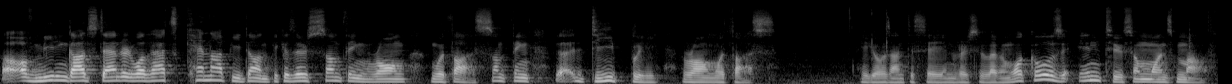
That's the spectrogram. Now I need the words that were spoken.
of meeting God's standard, well, that cannot be done because there's something wrong with us, something uh, deeply wrong with us. He goes on to say in verse 11, What goes into someone's mouth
